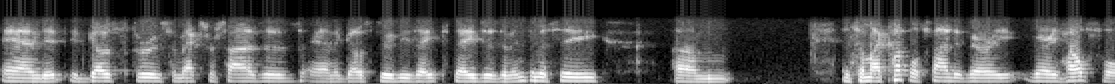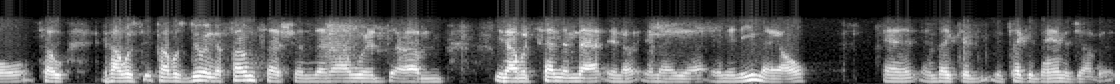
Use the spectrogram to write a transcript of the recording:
And it, it goes through some exercises and it goes through these eight stages of intimacy. Um, and so my couples find it very very helpful. So if I was if I was doing a phone session, then I would um, you know I would send them that in a in a uh, in an email, and and they could take advantage of it.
